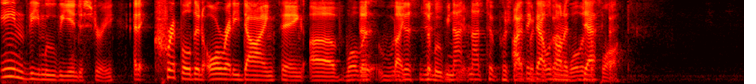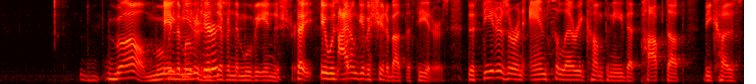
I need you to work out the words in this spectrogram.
in the movie industry and it crippled an already dying thing of what this, was, like just, the movie not, theaters. not to push back, I think that was on its deathbed. No, movie in the movie theaters is different than movie industry. That it was. I don't give a shit about the theaters. The theaters are an ancillary company that popped up because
